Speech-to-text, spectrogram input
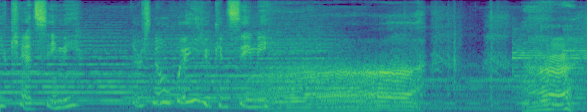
You can't see me. There's no way you can see me. Uh, uh.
